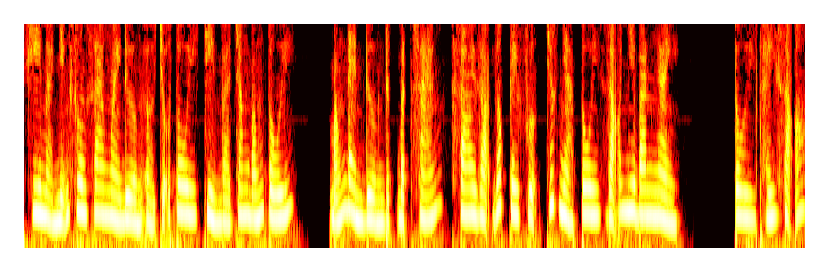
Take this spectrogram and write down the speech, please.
khi mà những xôn xao ngoài đường ở chỗ tôi chìm vào trong bóng tối. Bóng đèn đường được bật sáng, soi dọi gốc cây phượng trước nhà tôi rõ như ban ngày. Tôi thấy rõ.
